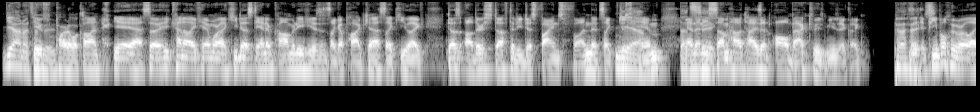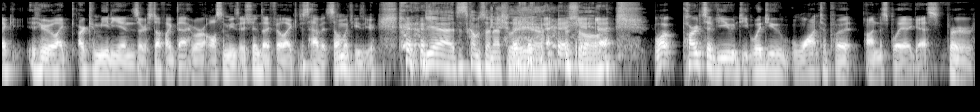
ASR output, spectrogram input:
yeah, I know He was part of Wakaan. Yeah, yeah. So he kind of like him, where like he does stand up comedy. He has it's like a podcast. Like he like does other stuff that he just finds fun. That's like just Yeah, him, and then he somehow ties it all back to his music. Like Perfect. people who are like who like are comedians or stuff like that, who are also musicians, I feel like just have it so much easier. yeah, it just comes so naturally. Yeah, for sure. Yeah. What parts of you do, would you want to put on display? I guess for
